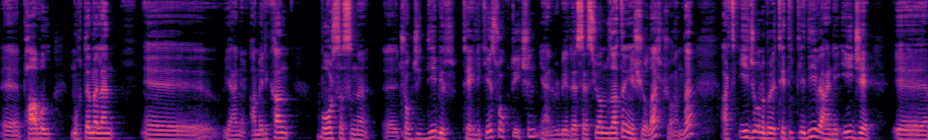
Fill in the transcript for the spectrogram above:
e, Powell muhtemelen e, yani Amerikan borsasını e, çok ciddi bir tehlikeye soktuğu için yani bir resesyon zaten yaşıyorlar şu anda. Artık iyice onu böyle tetiklediği ve hani iyice e,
